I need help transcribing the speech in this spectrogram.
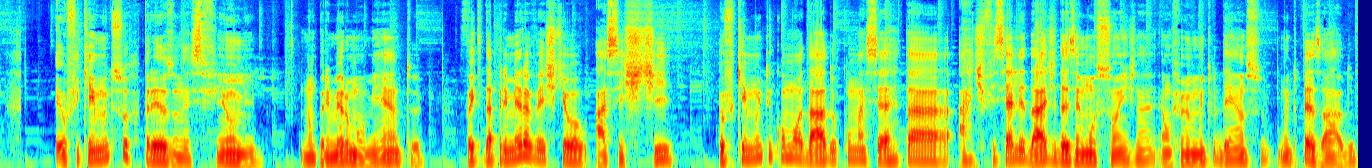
Eu fiquei muito surpreso nesse filme, num primeiro momento, foi que da primeira vez que eu assisti, eu fiquei muito incomodado com uma certa artificialidade das emoções, né? É um filme muito denso, muito pesado,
